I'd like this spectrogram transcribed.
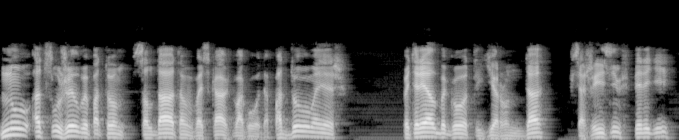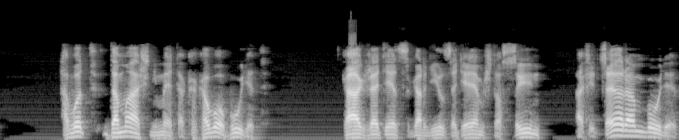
Ну, отслужил бы потом солдатом в войсках два года. Подумаешь, потерял бы год. Ерунда, вся жизнь впереди. А вот домашним это каково будет? Как же отец гордился тем, что сын офицером будет.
